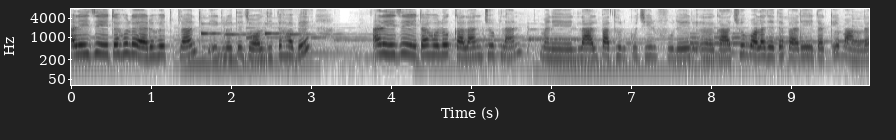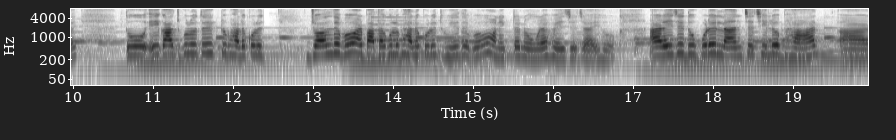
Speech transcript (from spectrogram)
আর এই যে এটা হলো অ্যারোহেড প্লান্ট এগুলোতে জল দিতে হবে। আর এই যে এটা হলো কালাঞ্চো প্লান্ট মানে লাল পাথরকুচির ফুলের গাছও বলা যেতে পারে এটাকে বাংলায়। তো এই গাছগুলোতে একটু ভালো করে জল দেবো আর পাতাগুলো ভালো করে ধুয়ে দেবো, অনেকটা নোংরা হয়েছে যাই হোক। আর এই যে দুপুরের লাঞ্চে ছিল ভাত আর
